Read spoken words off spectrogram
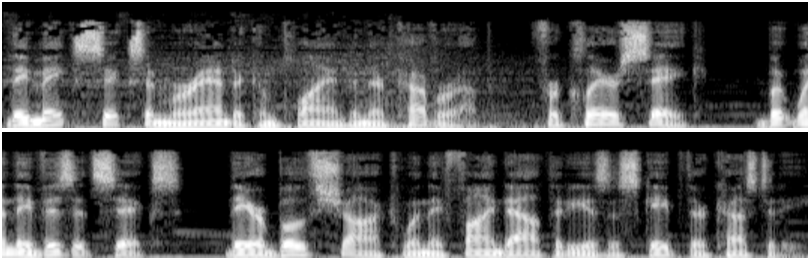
They make Six and Miranda compliant in their cover up, for Claire's sake, but when they visit Six, they are both shocked when they find out that he has escaped their custody.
